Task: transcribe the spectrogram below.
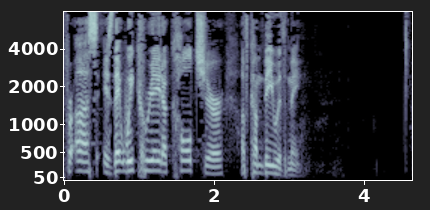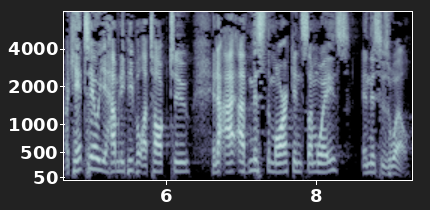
for us is that we create a culture of come be with me. I can't tell you how many people I talk to, and I, have missed the mark in some ways, and this as well.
